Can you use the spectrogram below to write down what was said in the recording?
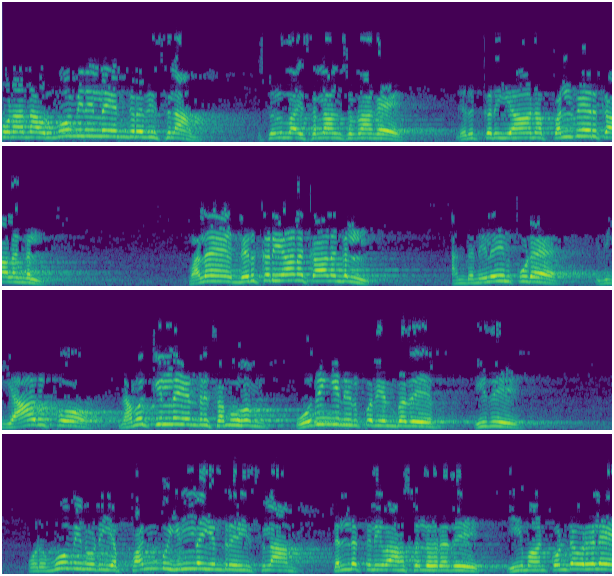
போனார்னா ஒரு மூமின் இல்லை என்கிறது இஸ்லாம். சுல்லாய் இஸ்லாம் சொல்றாங்க நெருக்கடியான பல்வேறு காலங்கள் பல நெருக்கடியான காலங்கள் அந்த நிலையில் கூட இது யாருக்கோ நமக்கில்லை என்று சமூகம் ஒதுங்கி நிற்பது என்பது இது ஒரு மூமினுடைய பண்பு இல்லை என்று இஸ்லாம் தெல்ல தெளிவாக சொல்லுகிறது. ஈமான் கொண்டவர்களே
